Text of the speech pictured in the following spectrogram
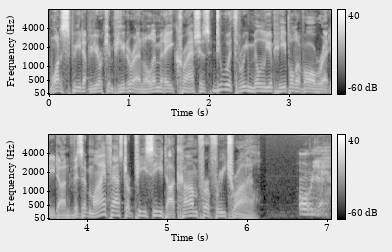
Want to speed up your computer and eliminate crashes? Do what 3 million people have already done. Visit myfasterpc.com for a free trial. Oh, yeah.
